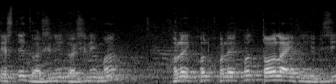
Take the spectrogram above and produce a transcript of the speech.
त्यस्तै घर्सिने घर्सिने म खोलै खोल खोलै खोल तल आइपुगेपछि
